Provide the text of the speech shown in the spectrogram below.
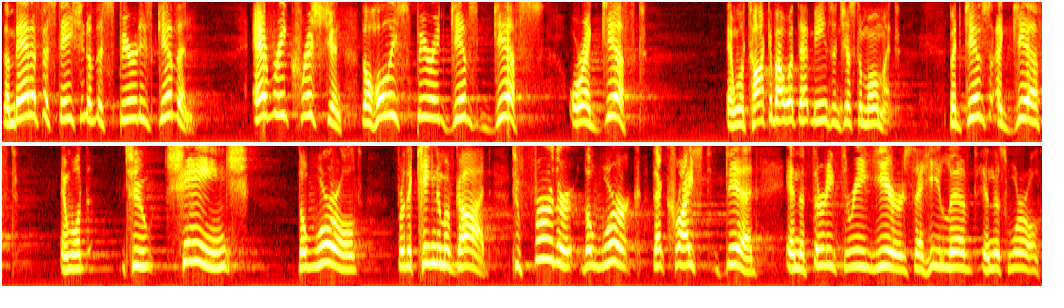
the manifestation of the Spirit is given. Every Christian, the Holy Spirit gives gifts or a gift. And we'll talk about what that means in just a moment. But gives a gift and will to change the world for the kingdom of God, to further the work that Christ did in the 33 years that he lived in this world,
